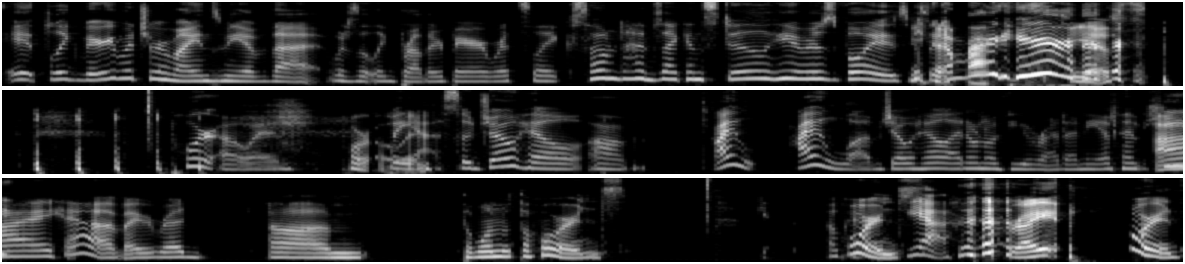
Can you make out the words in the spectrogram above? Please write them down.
it like very much reminds me of that. What is it like Brother Bear, where it's like sometimes I can still hear his voice. He's like I'm right here. yes Poor Owen. poor owen But yeah, so Joe Hill, um, I I love Joe Hill. I don't know if you read any of him. He, i have i read um the one with the horns okay. horns. Yeah. right horns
